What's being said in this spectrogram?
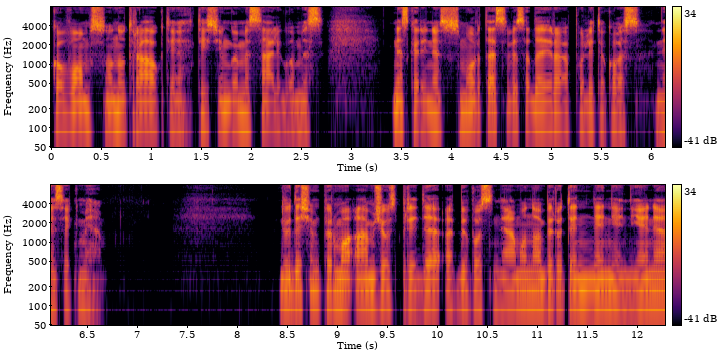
kovoms nutraukti teisingomis sąlygomis, nes karinės smurtas visada yra politikos nesėkmė. 21 amžiaus priede abipus Nemono Birutė Nenienienė,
